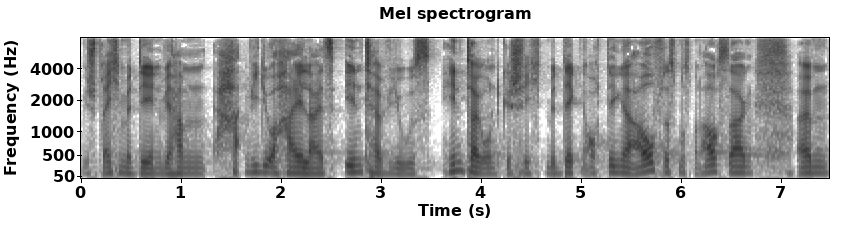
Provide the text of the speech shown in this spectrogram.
wir sprechen mit denen, wir haben Ha- Video-Highlights, Interviews, Hintergrundgeschichten, wir decken auch Dinge auf, das muss man auch sagen. Ähm,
